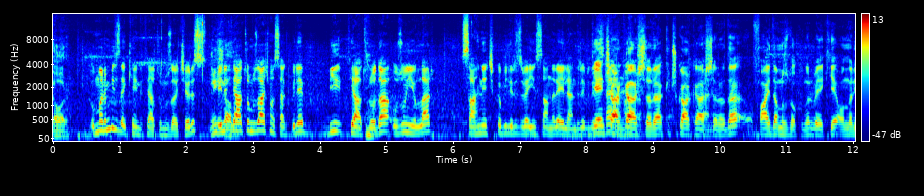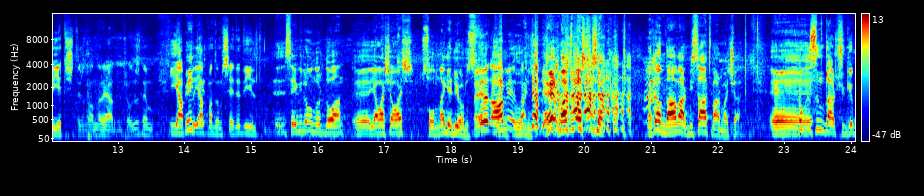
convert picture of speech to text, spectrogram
Doğru. Umarım biz de kendi tiyatromuzu açarız. İnşallah. Kendi tiyatromuzu açmasak bile bir tiyatroda uzun yıllar sahneye çıkabiliriz ve insanları eğlendirebiliriz. Genç Her anlamda. arkadaşlara, küçük arkadaşlara da faydamız dokunur. Belki onları yetiştiririz, onlara yardımcı oluruz. Ne- Ki yaptığı Peki. yapmadığımız şey de değildi. Ee, Sevgili Onur Doğan, e, yavaş yavaş sonuna geliyoruz. Evet abi. Konukluğumuzun. evet maç başlayacak. Bakalım daha var. Bir saat var maça. Ee, Çok ısındılar çünkü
